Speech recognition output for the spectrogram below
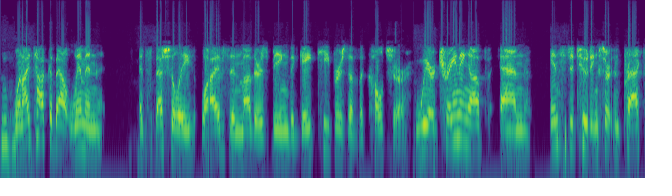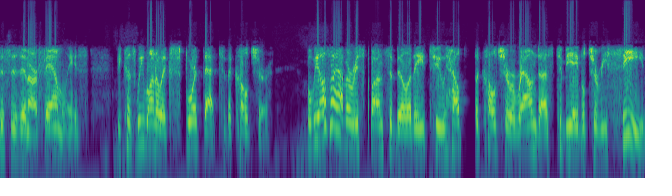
Mm-hmm. When I talk about women, especially wives and mothers, being the gatekeepers of the culture, we are training up and instituting certain practices in our families because we want to export that to the culture. But we also have a responsibility to help the culture around us to be able to receive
